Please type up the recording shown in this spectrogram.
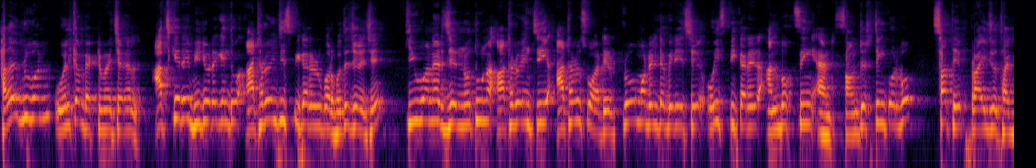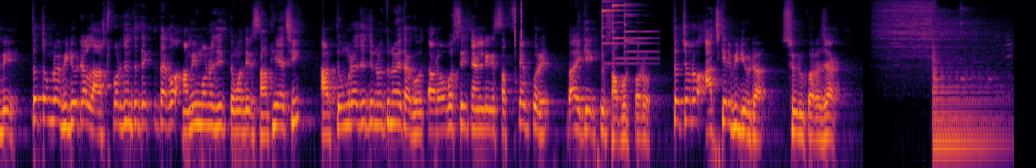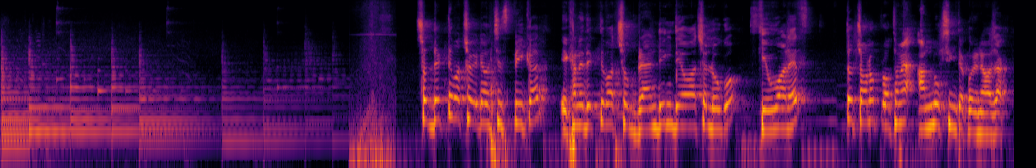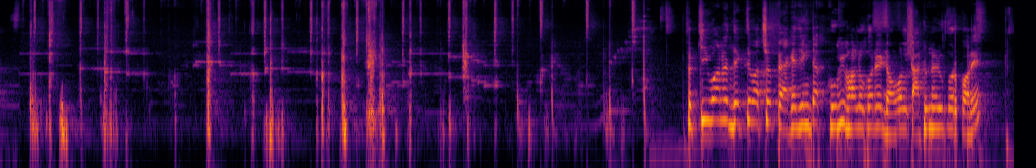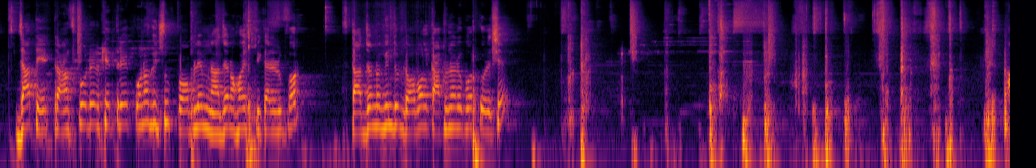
Hello everyone welcome back to my channel আজকের এই ভিডিওটা কিন্তু আঠারো ইঞ্চি স্পিকারের উপর হতে চলেছে। কিউ ওয়ানের যে নতুন আঠারো ইঞ্চি আঠারোশো ওয়াটের প্রো মডেলটা বেরিয়েছে, ওই স্পিকারের আনবক্সিং অ্যান্ড সাউন্ড টেস্টিং করব। সাথে প্রাইজও থাকবে। তো তোমরা ভিডিওটা লাস্ট পর্যন্ত দেখতে থাকো, আমি মনোজিৎ তোমাদের সাথে আছি। আর তোমরা যদি নতুন হয়ে থাকো, তাহলে অবশ্যই চ্যানেলটিকে সাবস্ক্রাইব করে বাইকে একটু সাপোর্ট করো। তো চলো আজকের ভিডিওটা শুরু করা যাক। সো দেখতে পাচ্ছ, এটা হচ্ছে স্পিকার এখানে দেখতে পাচ্ছ ব্র্যান্ডিং দেওয়া আছে লোগো কিউ এর। তো চলো প্রথমে আনবক্সিংটা করে নেওয়া যাক। তো এর দেখতে পাচ্ছ প্যাকেজিংটা খুবই ভালো করে ডবল কার্টুনের উপর করে, যাতে ট্রান্সপোর্টের ক্ষেত্রে কোনো কিছু প্রবলেম না যেন হয় স্পিকারের উপর। তার জন্য কিন্তু ডবল কার্টুনের উপর করেছে।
